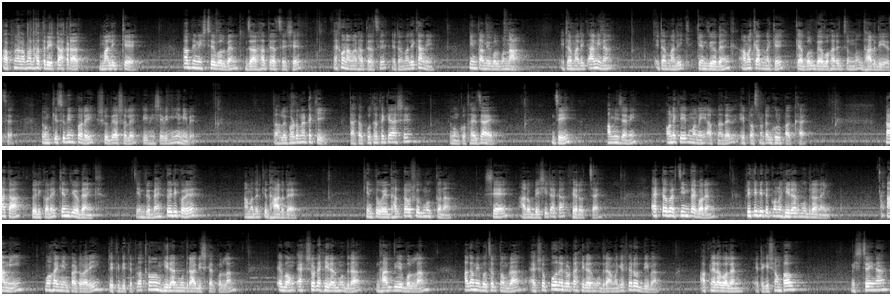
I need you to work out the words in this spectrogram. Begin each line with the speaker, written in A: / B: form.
A: আপনার আমার হাতের এই টাকার মালিককে আপনি নিশ্চয়ই বলবেন, যার হাতে আছে সে, এখন আমার হাতে আছে, এটার মালিক আমি। কিন্তু আমি বলব, না, এটার মালিক আমি না। এটার মালিক কেন্দ্রীয় ব্যাংক আমাকে আপনাকে কেবল ব্যবহারের জন্য ধার দিয়েছে এবং কিছুদিন পরেই সুদে আসলে ঋণ হিসেবে নিয়ে নিবে। তাহলে ঘটনাটা কি? টাকা কোথা থেকে আসে এবং কোথায় যায়? জি, আমি জানি। অনেকের মনেই আপনাদের এই প্রশ্নটা ঘুরপাক খায়। টাকা তৈরি করে কেন্দ্রীয় ব্যাংক। কেন্দ্রীয় ব্যাংক তৈরি করে আমাদেরকে ধার দেয়। কিন্তু এই ধারটাও সুদমুক্ত না। সে আরও বেশি টাকা ফেরত চায়। একটাবার চিন্তা করেন, পৃথিবীতে কোনো হীরার মুদ্রা নাই। আমি, মোহাইমিন পাটোয়ারি, পৃথিবীতে প্রথম হীরার মুদ্রা আবিষ্কার করলাম এবং একশোটা হীরার মুদ্রা ধার দিয়ে বললাম, আগামী বছর তোমরা একশো পনেরোটা হীরার মুদ্রা আমাকে ফেরত দিবা। আপনারা বলেন, এটা কি সম্ভব? নিশ্চয়ই না।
